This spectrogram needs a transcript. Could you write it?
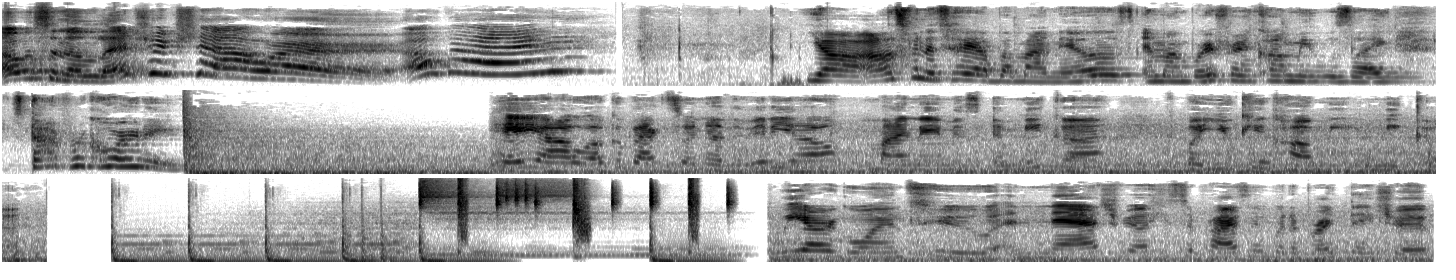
Oh, it's an electric shower. Okay. Y'all, I was gonna tell y'all about my nails and my boyfriend called me and was like, stop recording. Hey y'all, welcome back to another video. My name is Emmeka, but you can call me Mika. We are going to Nashville. He surprised me with a birthday trip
